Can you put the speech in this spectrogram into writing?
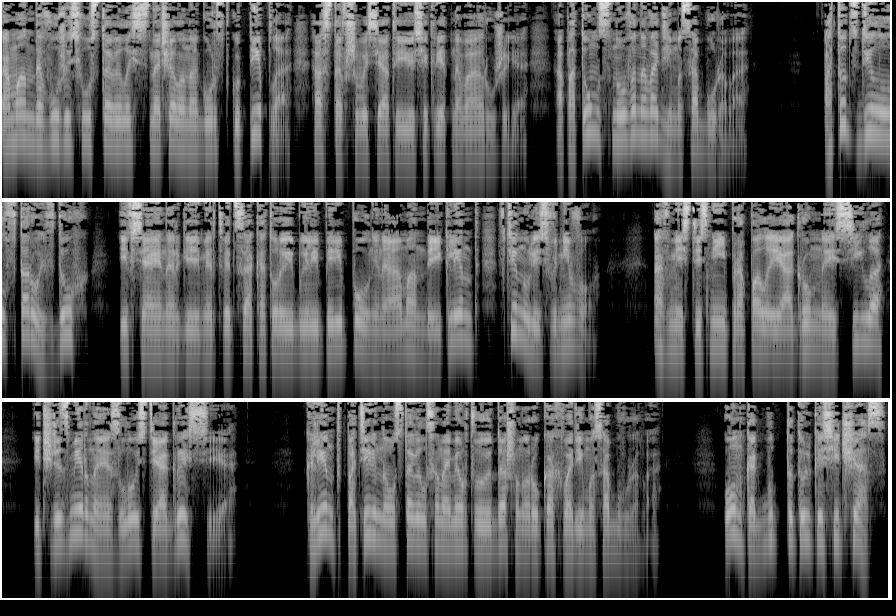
Аманда в ужасе уставилась сначала на горстку пепла, оставшегося от ее секретного оружия, а потом снова на Вадима Сабурова. А тот сделал второй вдох, и вся энергия мертвеца, которые были переполнены Амандой и Клент, втянулись в него. А вместе с ней пропала и огромная сила, и чрезмерная злость и агрессия. Клент потерянно уставился на мертвую Дашу на руках Вадима Сабурова. Он как будто только сейчас,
